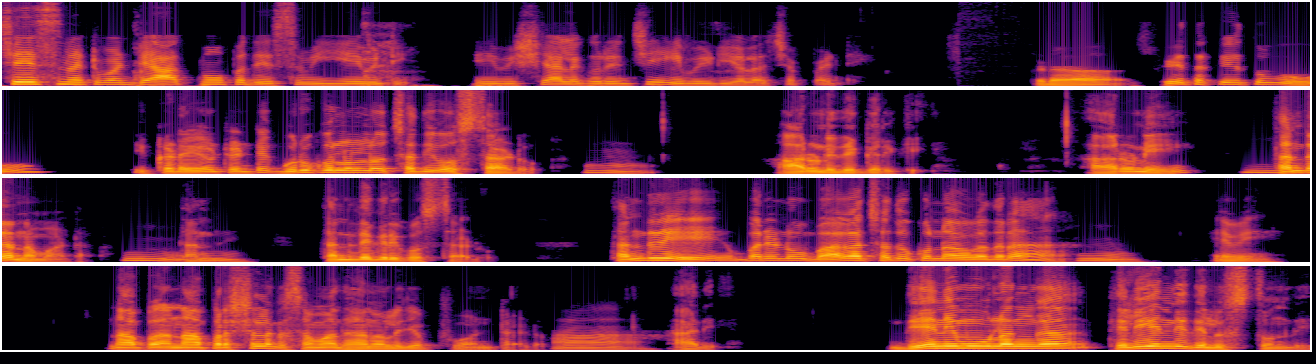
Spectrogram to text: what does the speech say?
చేసినటువంటి ఆత్మోపదేశం ఏమిటి? ఈ విషయాల గురించి ఈ వీడియోలో చెప్పండి. ఇక్కడ శ్వేతకేతువు ఇక్కడ ఏమిటంటే గురుకులంలో చదివి వస్తాడు. ఆరుని దగ్గరికి. ఆరుని తండ్రి అన్నమాట. తండ్రి. తండ్రి దగ్గరికి వస్తాడు. తండ్రి మరి నువ్వు బాగా చదువుకున్నావు కదరా? ఏమి? నా నా ప్రశ్నలకు సమాధానాలు చెప్పు అంటాడు. అది. దేని మూలంగా? తెలియంది తెలుస్తుంది.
